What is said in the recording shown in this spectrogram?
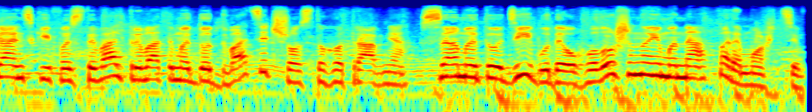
Канський фестиваль триватиме до 26 травня. Саме тоді буде оголошено імена переможців.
